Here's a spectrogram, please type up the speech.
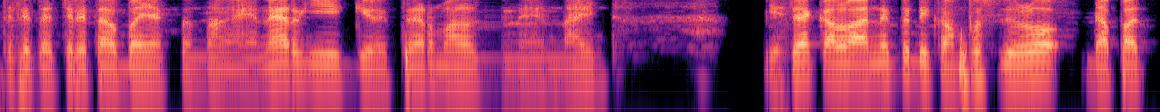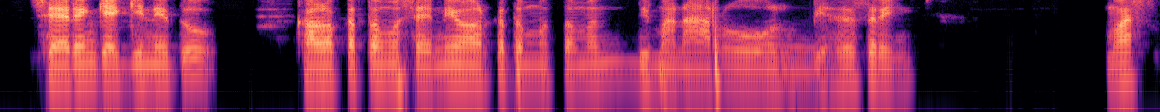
Cerita-cerita banyak tentang energi, geothermal, dan lain-lain. Biasanya kalau aneh tuh di kampus dulu dapat sharing kayak gini tuh kalau ketemu senior, ketemu teman di Manarul. Hmm. Biasanya sering. Mas,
